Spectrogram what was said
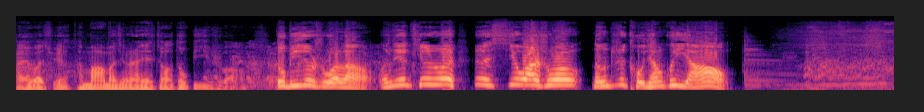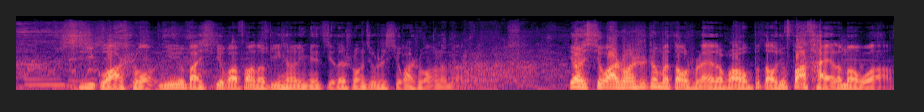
哎呀，我去，他妈妈竟然也叫逗逼是吧？逗逼就说了：“我今天听说这西瓜霜能治口腔溃疡。”西瓜霜，你以为把西瓜放到冰箱里面结的霜就是西瓜霜了吗？要是西瓜霜是这么造出来的话，我不早就发财了吗？我。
